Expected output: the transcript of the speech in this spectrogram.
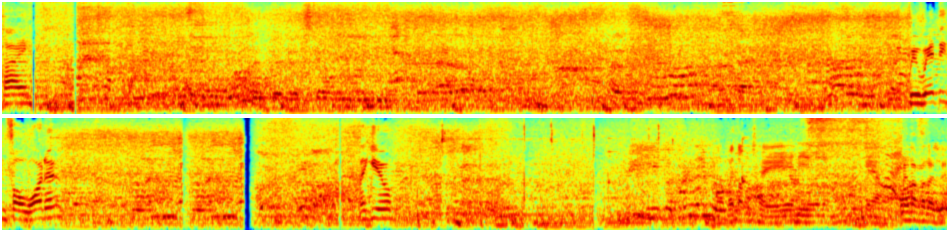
ใช่ We waiting for water. Thank you. เราไม่ต้องใช้นี่แก้วไม่ต้องอะไรเลย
